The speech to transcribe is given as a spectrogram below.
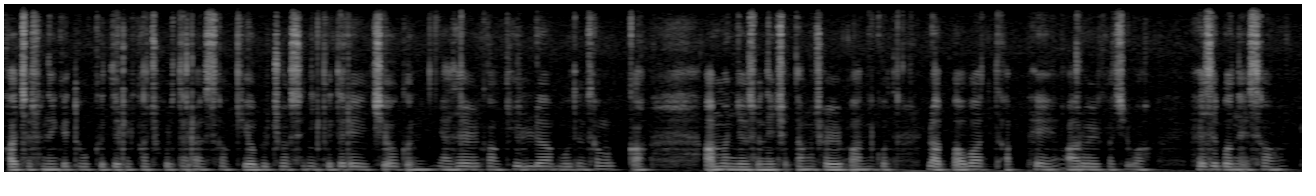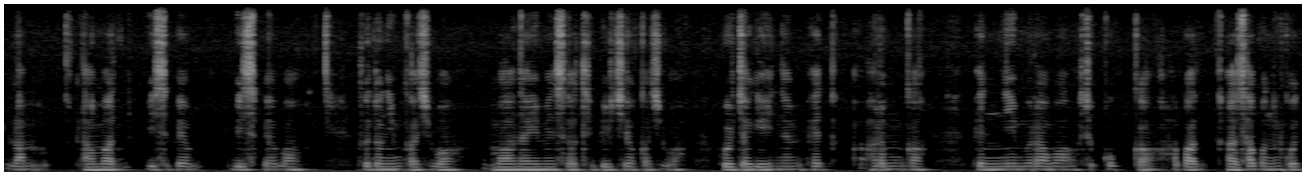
가차손에게도 그들의 가족을 따라서 기업을 주었으니 그들의 지역은 야셀과 길르아 모든 성읍과 아몬 자손의 땅 절반 곧 라빠와 앞에 아로엘까지와 헤스본에서 람, 라맛 미스베, 미스베와 그도님까지와 마하나임에서 드빌 지역까지와 골짜기에 있는 벳 하름과 벳니므라와 스꽃과 하밭 아, 사본 곧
